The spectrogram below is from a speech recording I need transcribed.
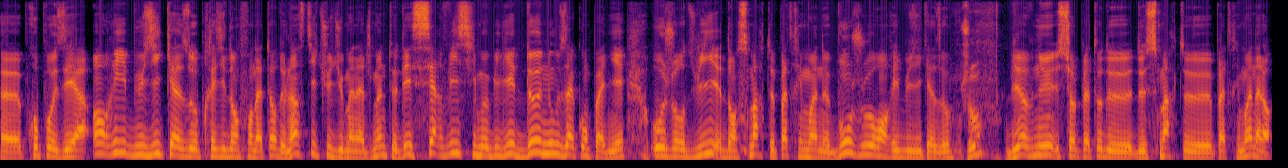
euh, proposé à Henri Buzicazo, président fondateur de l'Institut du Management des services immobiliers, de nous accompagner aujourd'hui dans Smart Patrimoine. Bonjour Henri Buzicazo. Bonjour. Bienvenue sur le plateau de, Smart Patrimoine. Alors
